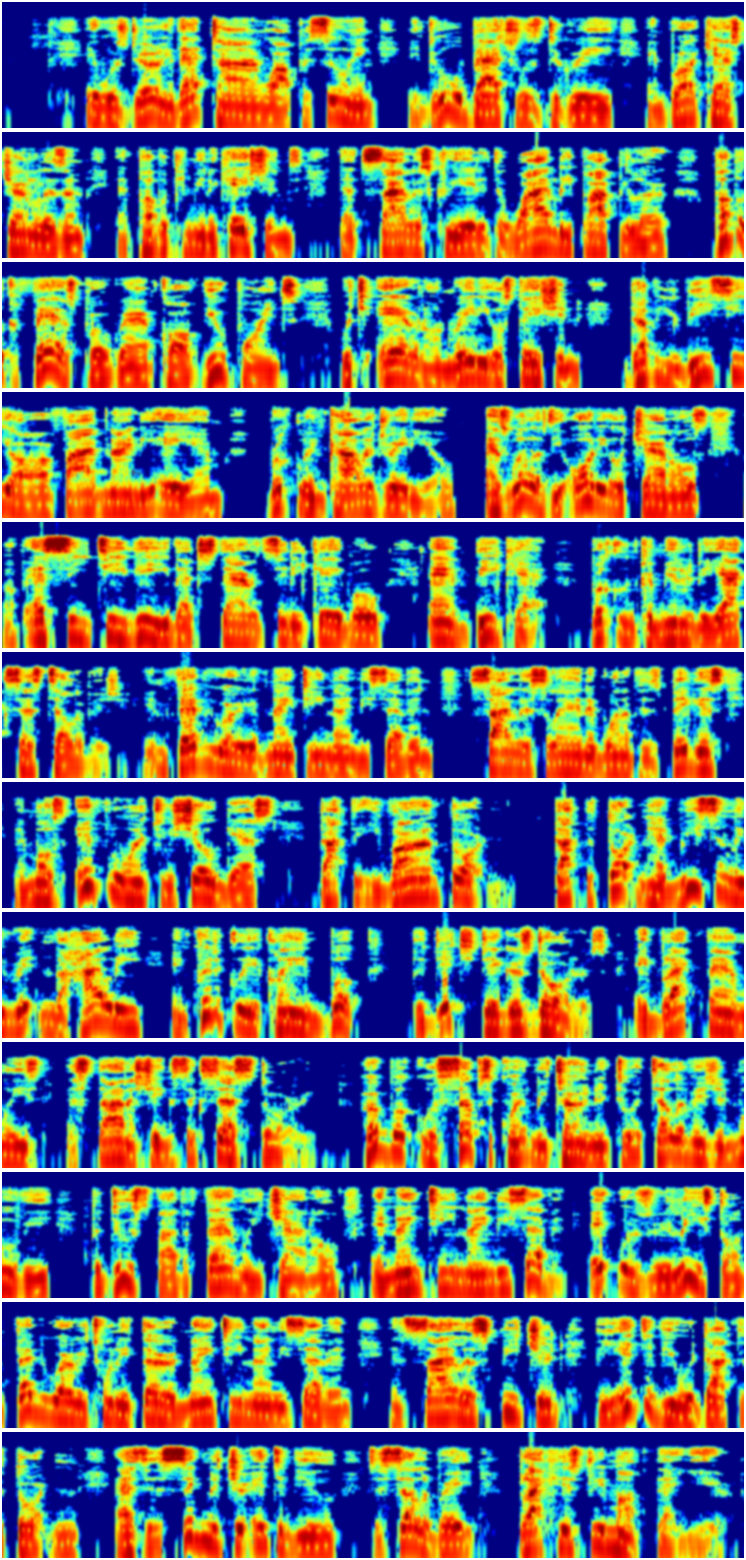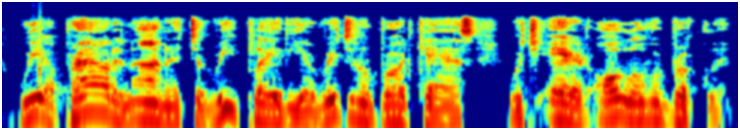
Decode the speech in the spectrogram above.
It was during that time while pursuing a dual bachelor's degree in broadcast journalism and public communications that Silas created the widely popular public affairs program called Viewpoints, which aired on radio station WBCR 590 AM Brooklyn College Radio, as well as the audio channels of SCTV, that's Starrett City Cable, and BCAT, Brooklyn Community Access Television. In February of 1997, Silas landed one of his biggest and most influential show guests, Dr. Yvonne Thornton. Dr. Thornton had recently written the highly and critically acclaimed book, The Ditch Digger's Daughters, a black family's astonishing success story. Her book was subsequently turned into a television movie produced by the Family Channel in 1997. It was released on February 23, 1997, and Silas featured the interview with Dr. Thornton as his signature interview to celebrate Black History Month that year. We are proud and honored to replay the original broadcast, which aired all over Brooklyn.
